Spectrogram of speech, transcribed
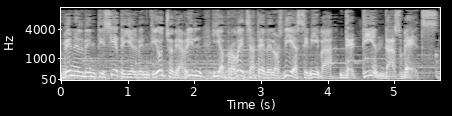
ven el 27 y el 28 de abril y aprovechate de los días sin IVA de tiendas Beds.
